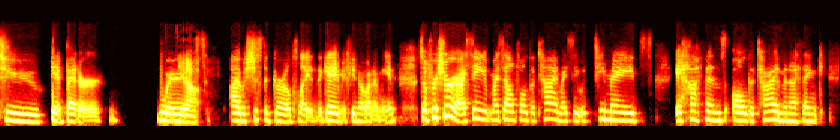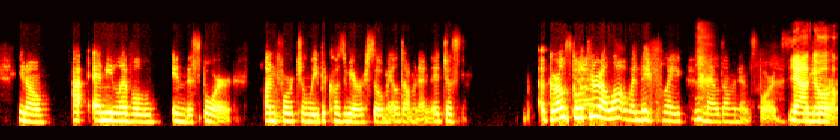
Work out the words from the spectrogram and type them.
to get better whereas yeah. I was just a girl playing the game, if you know what I mean. So for sure, I see myself all the time. I see it with teammates. It happens all the time. And I think, you know, at any level in the sport, unfortunately, because we are so male dominant, it just Uh, girls go yeah. through a lot when they play male dominant sports. Yeah, no. Sure.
